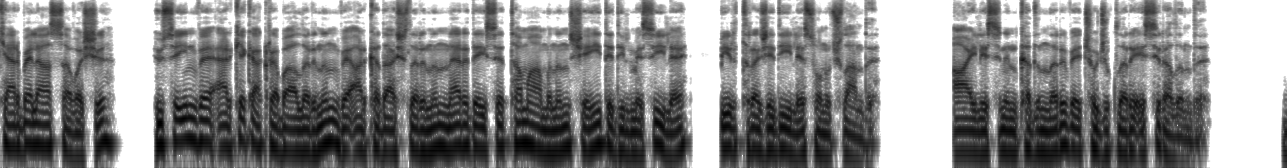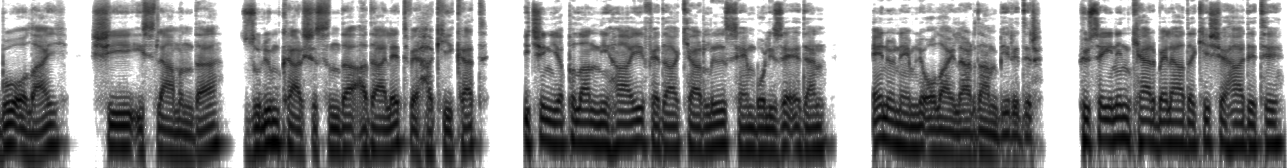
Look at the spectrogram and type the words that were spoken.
Kerbela Savaşı, Hüseyin ve erkek akrabalarının ve arkadaşlarının neredeyse tamamının şehit edilmesiyle bir trajediyle sonuçlandı. Ailesinin kadınları ve çocukları esir alındı. Bu olay, Şii İslam'ında zulüm karşısında adalet ve hakikat için yapılan nihai fedakarlığı sembolize eden en önemli olaylardan biridir. Hüseyin'in Kerbela'daki şehadeti,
